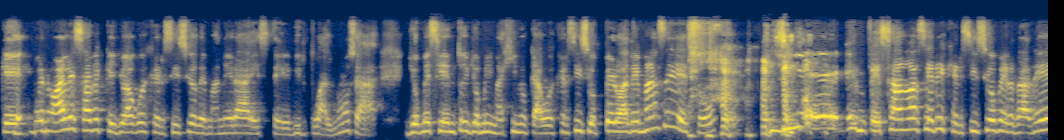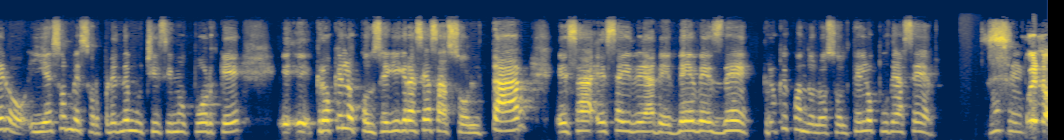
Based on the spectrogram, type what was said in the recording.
Que, bueno, Ale sabe que yo hago ejercicio de manera este, virtual, ¿no? O sea, yo me siento yo me imagino que hago ejercicio, pero además de eso, sí he empezado a hacer ejercicio verdadero y eso me sorprende muchísimo porque eh, eh, creo que lo conseguí gracias a soltar esa, esa idea de debes de. Creo que cuando lo solté lo pude hacer. Bueno,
